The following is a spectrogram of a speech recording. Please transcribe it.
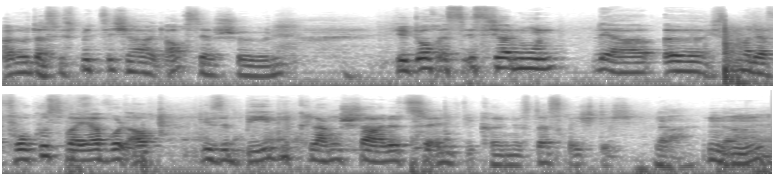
Also das ist mit Sicherheit auch sehr schön. Jedoch, es ist ja nun, der, äh, ich sag mal, der Fokus war ja wohl auch, diese Babyklangschale zu entwickeln. Ist das richtig? Ja. Mhm. ja.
